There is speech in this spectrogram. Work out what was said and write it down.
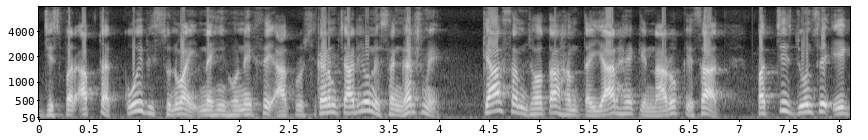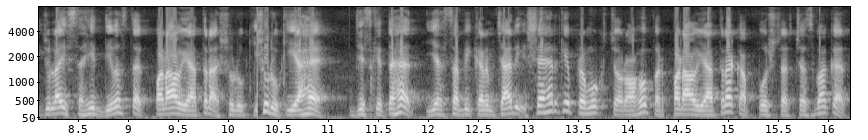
जिस पर अब तक कोई भी सुनवाई नहीं होने से आक्रोशित। कर्मचारियों ने संघर्ष में क्या समझौता हम तैयार हैं के नारों के साथ 25 जून से 1 जुलाई शहीद दिवस तक पड़ाव यात्रा शुरू की शुरू किया है, जिसके तहत यह सभी कर्मचारी शहर के प्रमुख चौराहों पर पड़ाव यात्रा का पोस्टर चस्बा कर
